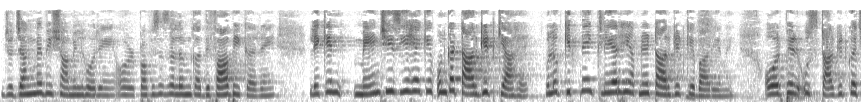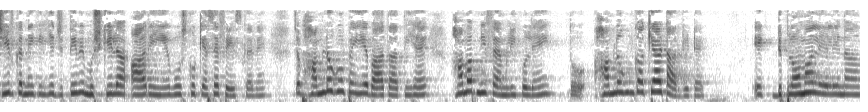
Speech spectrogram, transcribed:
جو جنگ میں بھی شامل ہو رہے ہیں اور پروفیسر وسلم کا دفاع بھی کر رہے ہیں۔ لیکن مین چیز یہ ہے کہ ان کا ٹارگٹ کیا ہے؟ وہ لوگ کتنے کلیئر ہیں اپنے ٹارگٹ کے بارے میں؟ اور پھر اس ٹارگٹ کو اچیو کرنے کے لیے جتنی بھی مشکلیں آ رہی ہیں، وہ اس کو کیسے فیس کر رہے ہیں؟ جب ہم لوگوں پہ یہ بات آتی ہے، ہم اپنی فیملی کو لیں تو ہم لوگوں کا کیا ٹارگٹ ہے؟ ایک ڈپلوما لے لینا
